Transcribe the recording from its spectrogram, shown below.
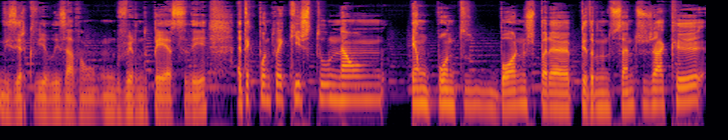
dizer que viabilizavam um governo do PSD. Até que ponto é que isto não é um ponto bónus para Pedro Nuno Santos, já que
